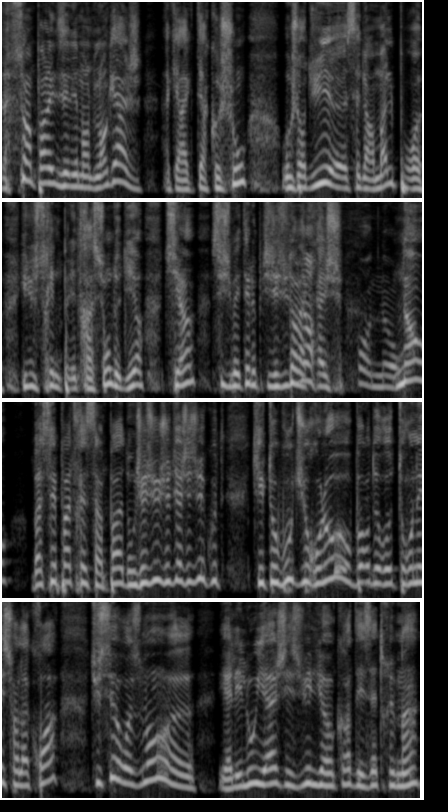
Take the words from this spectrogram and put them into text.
Sans parler des éléments de langage à caractère cochon. Aujourd'hui, euh, c'est normal pour euh, illustrer une pénétration de dire, tiens, si je mettais le petit Jésus dans la Non. crèche. Oh non. Non, bah c'est pas très sympa. Donc Jésus, je dis à Jésus, écoute, qui est au bout du rouleau, au bord de retourner sur la croix. Tu sais, heureusement, euh, et alléluia, Jésus, il y a encore des êtres humains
